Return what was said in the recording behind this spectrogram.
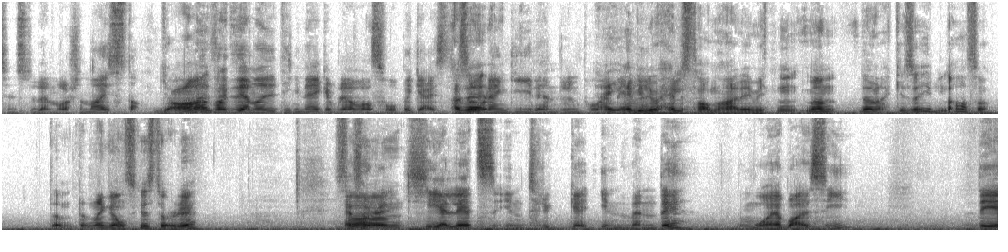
syns du den var så nice, da? Ja. Det var faktisk en av de tingene jeg ikke ble var så begeistret Altså, for den girhendelen på den Nei, jeg vil jo helst ha den her i midten, men den er ikke så ille, altså. Den, den er ganske sturdy. Jeg føler helhetsinntrykket innvendig, det må jeg bare si, det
